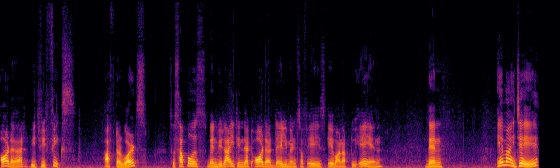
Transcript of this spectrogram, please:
order which we fix afterwards. So, suppose when we write in that order the elements of A is A 1 up to A n, then M i j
